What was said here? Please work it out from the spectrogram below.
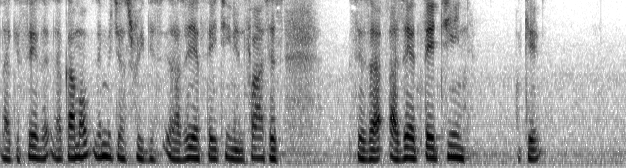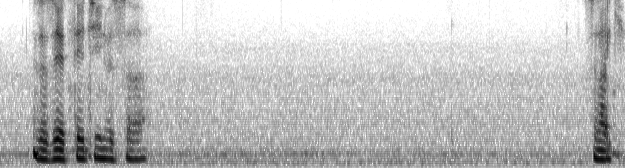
like it says, like I'm, let me just read this. Isaiah 13 and 5 says, says uh, Isaiah 13, okay. It's Isaiah 13 verse. Uh, so like,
